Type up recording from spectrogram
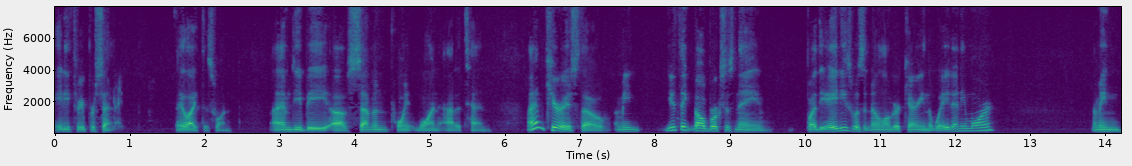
83%. They like this one. IMDb of 7.1 out of 10. I am curious, though. I mean, you think Mel Brooks' name, by the 80s, was it no longer carrying the weight anymore? I mean,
